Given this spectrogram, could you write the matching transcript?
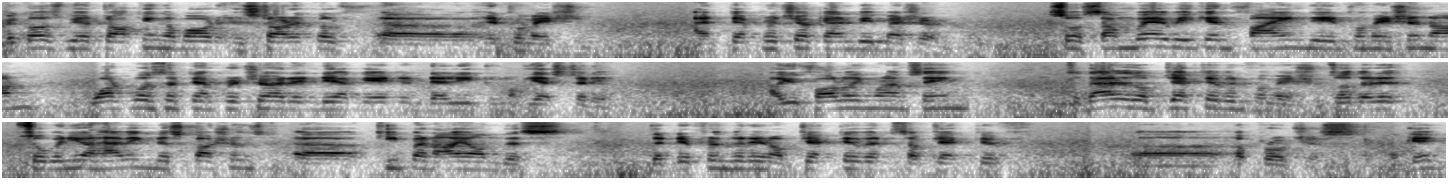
because we are talking about historical uh, information and temperature can be measured. So somewhere we can find the information on what was the temperature at india gate in delhi yesterday. Are you following what i'm saying so that is objective information. So there is so when you're having discussions, uh, keep an eye on this, the difference between objective and subjective uh, approaches. Okay,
